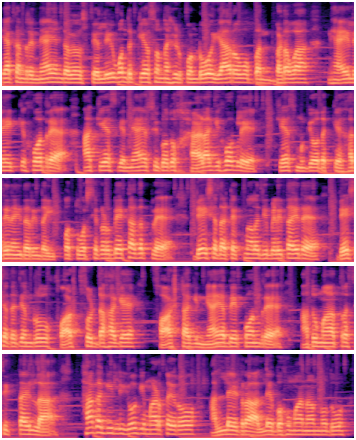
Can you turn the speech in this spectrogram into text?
ಯಾಕಂದರೆ ನ್ಯಾಯಾಂಗ ವ್ಯವಸ್ಥೆಯಲ್ಲಿ ಒಂದು ಕೇಸನ್ನು ಹಿಡ್ಕೊಂಡು ಯಾರೋ ಒಬ್ಬ ಬಡವ ನ್ಯಾಯಾಲಯಕ್ಕೆ ಹೋದರೆ ಆ ಕೇಸ್ಗೆ ನ್ಯಾಯ ಸಿಗೋದು ಹಾಳಾಗಿ ಹೋಗಲಿ. ಕೇಸ್ ಮುಗಿಯೋದಕ್ಕೆ ಹದಿನೈದರಿಂದ ಇಪ್ಪತ್ತು ವರ್ಷಗಳು ಬೇಕಾಗತ್ವೆ. ದೇಶದ ಟೆಕ್ನಾಲಜಿ ಬೆಳೀತಾ ಇದೆ. ದೇಶದ ಜನರು ಫಾಸ್ಟ್ ಫುಡ್ ಹಾಗೆ ಫಾಸ್ಟಾಗಿ ನ್ಯಾಯ ಬೇಕು ಅಂದರೆ ಅದು ಮಾತ್ರ ಸಿಗ್ತಾ ಇಲ್ಲ. ಹಾಗಾಗಿ ಇಲ್ಲಿ ಯೋಗಿ ಮಾಡ್ತಾ ಇರೋ, ಅಲ್ಲೇ ಡ್ರಾ ಅಲ್ಲೇ ಬಹುಮಾನ ಅನ್ನೋದು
